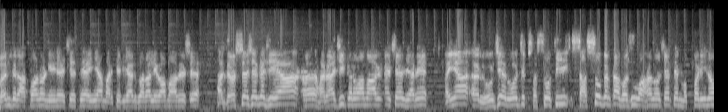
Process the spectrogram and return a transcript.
બંધ રાખવાનો નિર્ણય છે તે અહીંયા માર્કેટ યાર્ડ દ્વારા લેવામાં આવ્યો છે. આ દ્રશ્ય છે કે જે આ હરાજી કરવામાં આવે છે જ્યારે અહીંયા રોજે રોજ છસો થી સાતસો કરતા વધુ વાહનો છે તે મગફળીનો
